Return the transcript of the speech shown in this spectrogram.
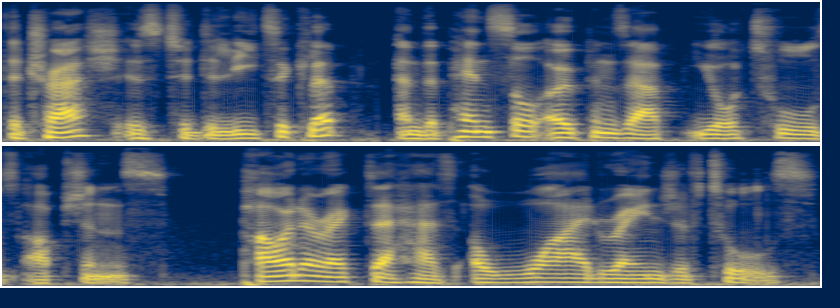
The trash is to delete a clip and the pencil opens up your tools options. PowerDirector has a wide range of tools.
